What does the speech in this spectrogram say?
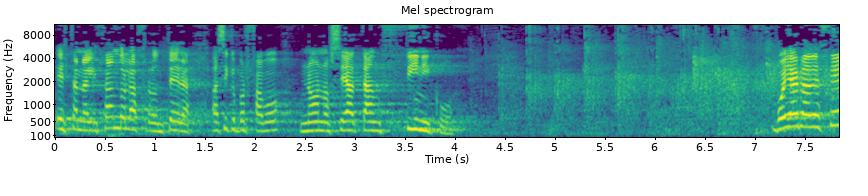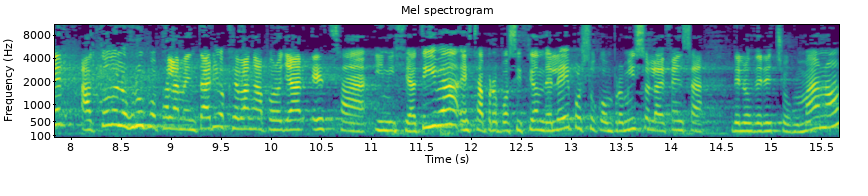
externalizando la frontera. Así que, por favor, no nos sea tan cínico. Voy a agradecer a todos los grupos parlamentarios que van a apoyar esta iniciativa, esta proposición de ley, por su compromiso en la defensa de los derechos humanos.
